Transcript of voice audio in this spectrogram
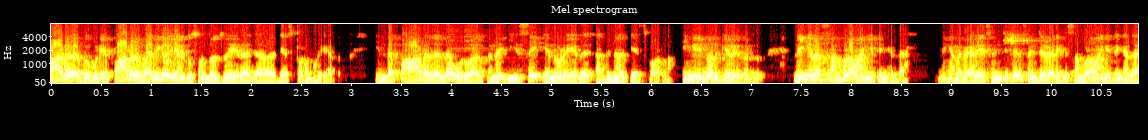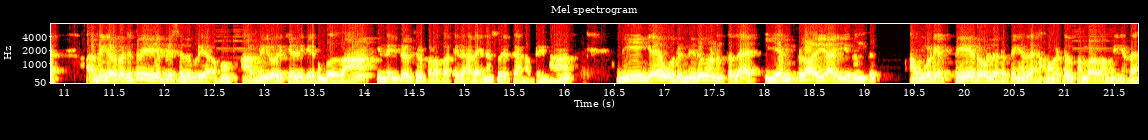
பாடல் இருக்கக்கூடிய பாடல் வரிகள் எனக்கு சொந்தம் சொல்லி இளையராஜா அவர்கள் கேஸ் போட முடியாது. இந்த பாடலில் உருவாக்குன இசை என்னுடையது அப்படின்னு அது கேஸ் போடலாம் இங்க இன்னொரு கேள்வி வருது. நீங்க தான் சம்பளம் வாங்கிட்டீங்கல்ல? நீங்க அந்த வேலையை செஞ்சுட்டு செஞ்ச வேலைக்கு சம்பளம் வாங்கிட்டீங்கல்ல? அப்படிங்கிற பட்சத்தில் இது எப்படி செல்லுபடி ஆகும்? அப்படிங்கிற ஒரு கேள்வி கேட்கும்போது தான் இந்த இன்டெலெக்சுவல் ப்ராப்பர்ட்டியால என்ன சொல்லியிருக்காங்க அப்படின்னா நீங்க ஒரு நிறுவனத்துல எம்ப்ளாயா இருந்து அவங்களுடைய பேரோல இருப்பீங்கல்ல அவங்கள்ட்ட சம்பளம் வாங்குவீங்கல்ல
